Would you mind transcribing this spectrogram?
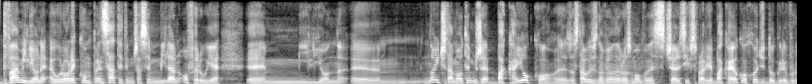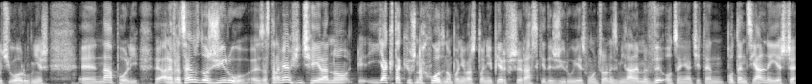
2 miliony euro rekompensaty. Tymczasem Milan oferuje milion. No i czytamy o tym, że Bakayoko, zostały wznowione rozmowy z Chelsea w sprawie Bakayoko, choć do gry wróciło również Napoli. Ale wracając do Giroud, e, zastanawiałem się dzisiaj rano, jak tak już na chłodno, ponieważ to nie pierwszy raz, kiedy Giroud jest łączony z Milanem. Wy oceniacie ten potencjalny jeszcze,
